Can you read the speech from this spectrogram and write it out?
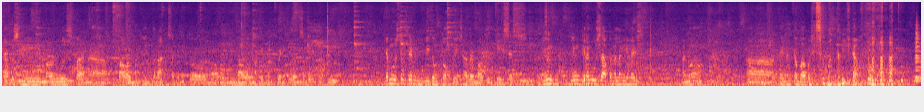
Tapos may mga rules pa na bawal mag-interact sa ganito, bawal, bawal makipagkwentuhan sa ganito. Kaya most of them, we don't talk to each other about yung cases. Yung, yung pinag-uusapan na lang nila is, ano, ah, kailan ka babalik sa Batang Quiapo?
